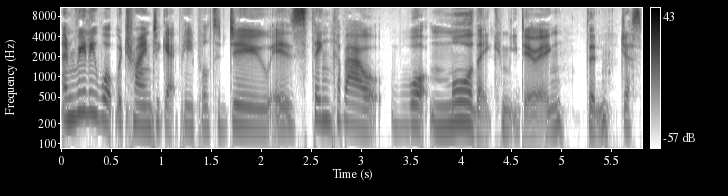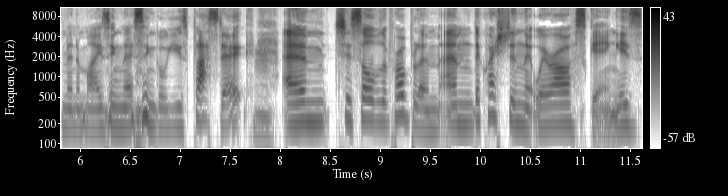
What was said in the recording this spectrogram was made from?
And really, what we're trying to get people to do is think about what more they can be doing than just minimizing their single use plastic mm. um, to solve the problem. And the question that we're asking is,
